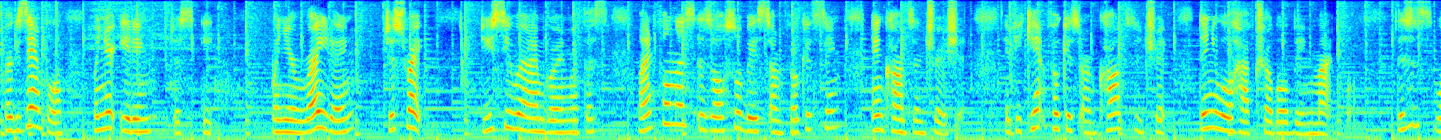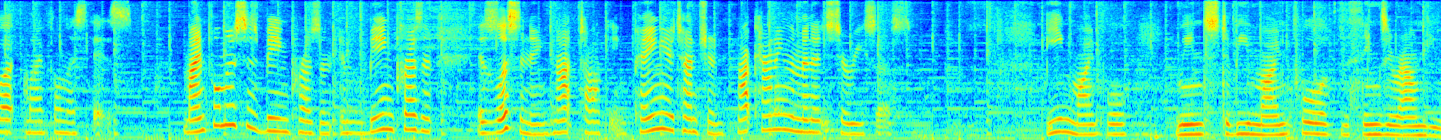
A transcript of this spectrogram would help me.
For example, when you're eating, just eat. When you're writing, just write. Do you see where I'm going with this? Mindfulness is also based on focusing and concentration. If you can't focus or concentrate, then you will have trouble being mindful. This is what mindfulness is. Mindfulness is being present, and being present is listening, not talking, paying attention, not counting the minutes to recess. Being mindful means to be mindful of the things around you.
